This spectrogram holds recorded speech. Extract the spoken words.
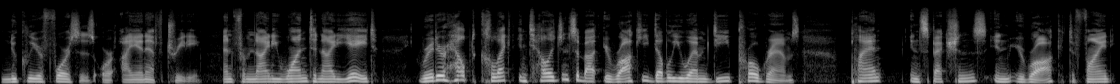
Nuclear Forces, or INF, Treaty. And from 91 to 98, Ritter helped collect intelligence about Iraqi WMD programs, plant inspections in Iraq to find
